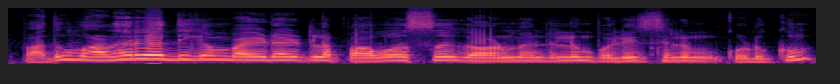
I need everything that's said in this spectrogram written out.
അപ്പോൾ അത് വളരെയധികം വൈഡായിട്ടുള്ള പവേഴ്സ് ഗവൺമെന്റിലും പോലീസിലും കൊടുക്കും.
